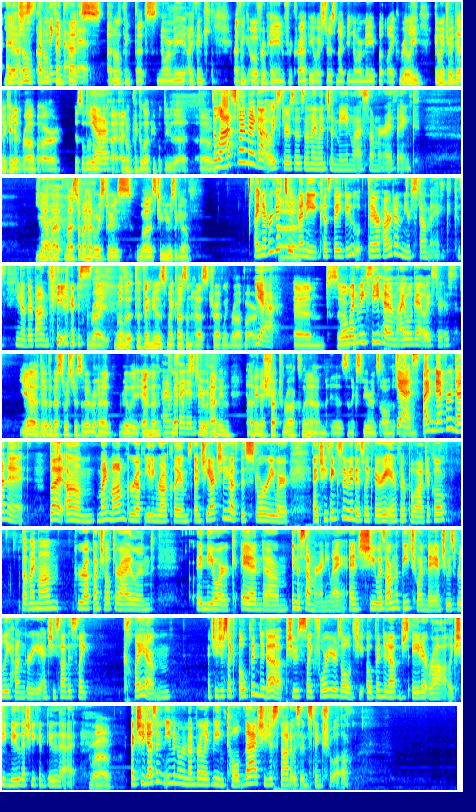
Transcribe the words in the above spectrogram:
Yeah, I don't. I don't think about that's. I don't think that's normie. I think, I think overpaying for crappy oysters might be normie, but like really going to a dedicated raw bar is a little. Yeah. I, I don't think a lot of people do that. Um, The last time I got oysters was when I went to Maine last summer, I think. yeah, la- last time I had oysters was two years ago. I never get too Uh, many because they do they are hard on your stomach because you know they're bottom feeders. Right. Well, the the thing is, my cousin has a traveling raw bar. Yeah. And so. well, when we see him, I will get oysters. Yeah, they're the best oysters I've ever had, really. And then I'm clams excited. too. Having having a shucked raw clam is an experience all on its Yes, I've never done it, but um, my mom grew up eating raw clams, and she actually has this story where, and she thinks of it as like very anthropological. But my mom grew up on Shelter Island in New York and um, in the summer anyway. And she was on the beach one day and she was really hungry and she saw this like clam and she just like opened it up. She was like four years old. She opened it up and just ate it raw. Like she knew that she could do that. Wow. And she doesn't even remember like being told that. She just thought it was instinctual.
